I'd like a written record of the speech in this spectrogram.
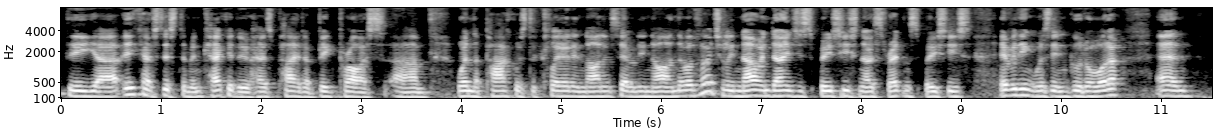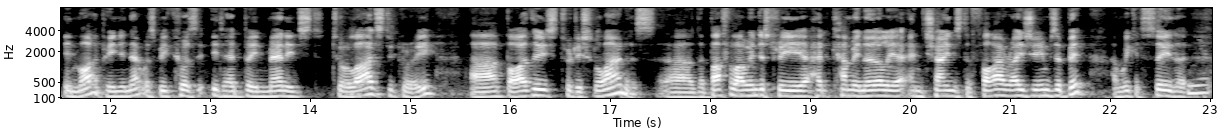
the uh, ecosystem in Kakadu has paid a big price. Um, when the park was declared in 1979, there were virtually no endangered species, no threatened species. Everything was in good order. And in my opinion, that was because it had been managed to a large degree uh, by these traditional owners. Uh, the buffalo industry had come in earlier and changed the fire regimes a bit, and we could see the yep.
